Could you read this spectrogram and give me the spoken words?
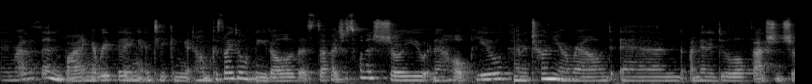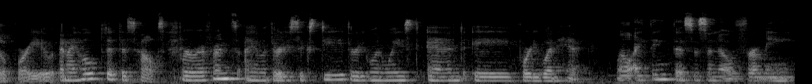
And rather than buying everything and taking it home, because I don't need all of this stuff, I just want to show you and help you. I'm going to turn you around and I'm going to do a little fashion show for you. And I hope that this helps. For reference, I am a 30-60, 31 waist, and a 41 hip. Well, I think this is a no for me.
